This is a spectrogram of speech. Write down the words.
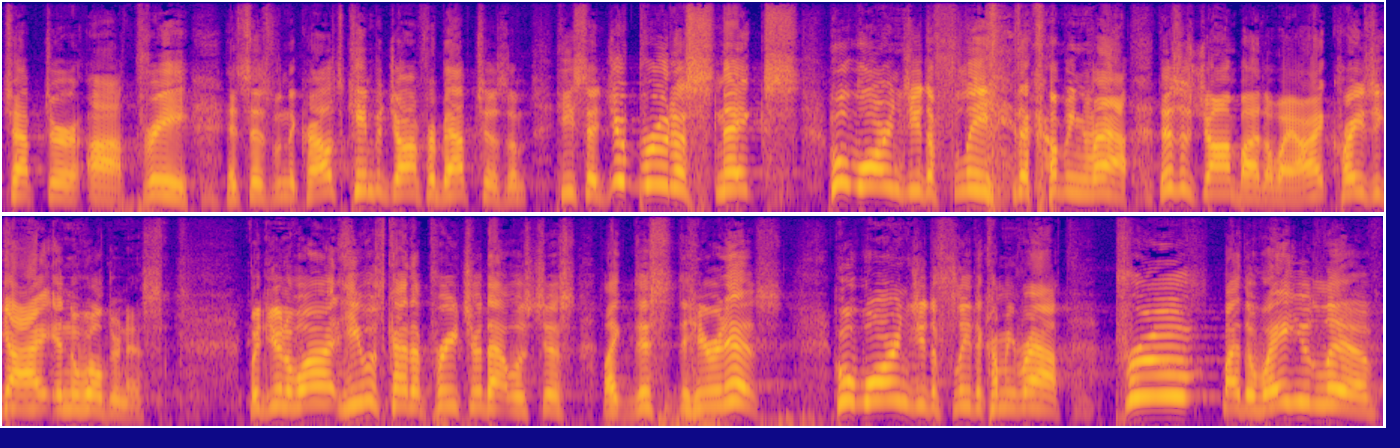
chapter uh, 3, it says, When the crowds came to John for baptism, he said, You brood of snakes, who warned you to flee the coming wrath? This is John, by the way, all right? Crazy guy in the wilderness. But you know what? He was kind of a preacher that was just like this, here it is. Who warned you to flee the coming wrath? Prove by the way you live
